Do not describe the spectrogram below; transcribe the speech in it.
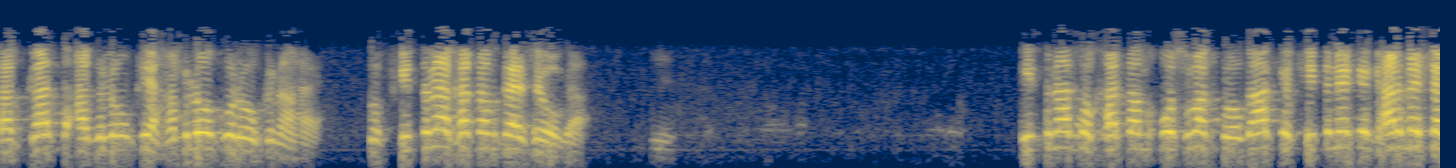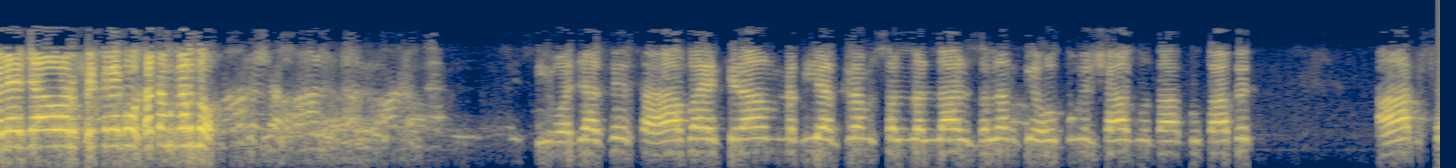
فقط اگلوں کے حملوں کو روکنا ہے، تو فتنہ ختم کیسے ہوگا؟ فتنہ تو ختم اس وقت ہوگا کہ فتنے کے گھر میں چلے جاؤ اور فتنے کو ختم کر دو۔ کی وجہ سے صحابہ کرام نبی اکرم صلی اللہ علیہ وسلم کے حکم ارشاد مطابق آپ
